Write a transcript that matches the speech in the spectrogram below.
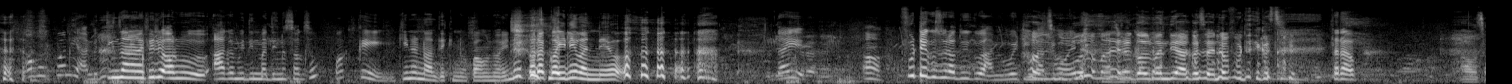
अब पनि हामी तिनजनालाई फेरि अरू आगामी दिनमा देख्न सक्छौँ? पक्कै किन नदेख्नु पाउनु होइन? तर कहिले भन्ने हो? दाइ अँ फुटेको सुरा दुईको हामी वेटिङमा छौँ होइन? गलबन्दी आएको छैन फुटेको छ तर आउँछ।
